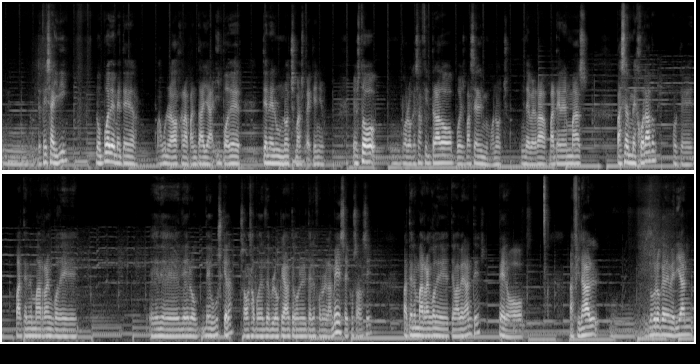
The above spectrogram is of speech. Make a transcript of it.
mm, de Face ID, no puede meter alguna debajo de la pantalla y poder tener un notch más pequeño. Esto, por lo que se ha filtrado, pues va a ser el mismo notch. De verdad, va a tener más. Va a ser mejorado, porque va a tener más rango de. De, de, búsqueda. O sea, vas a poder desbloquearte con el teléfono en la mesa y cosas así. Va a tener más rango de. Te va a ver antes, pero al final mm, yo creo que deberían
